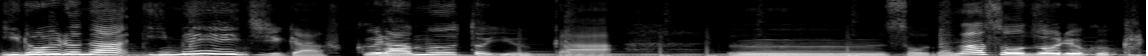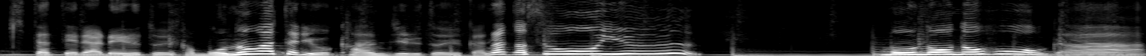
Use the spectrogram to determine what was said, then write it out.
いろいろなイメージが膨らむというか、うーん、そうだな、想像力かきたてられるというか、物語を感じるというか、なんかそういうものの方が、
